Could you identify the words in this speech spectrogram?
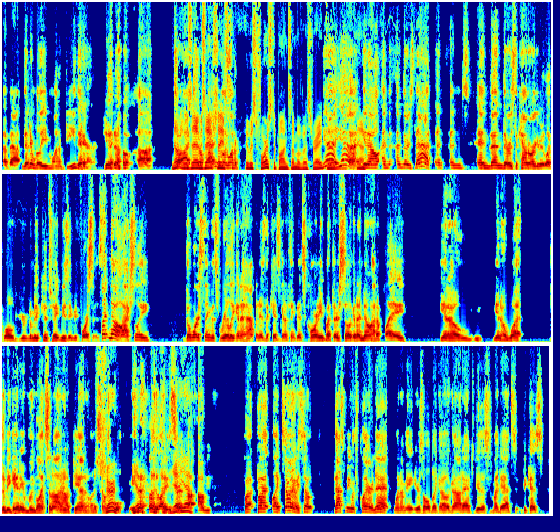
about they didn't really even want to be there you know uh No, So it was, I- it was didn't actually really wanna- it was forced upon some of us, right? Yeah, The- yeah, you know, and and there's that, and and and then there's the counter argument like, well, you're going to make kids hate music before. So it's like, no, actually, the worst thing that's really going to happen is the kid's going to think that's corny, but they're still going to know how to play, you know, you know what, the beginning of Moonlight Sonata on a piano, and it sounds Sure. cool. You Yeah. know, like, Yeah, so, yeah. uh, um, but but like so anyway, so that's me with clarinet when I'm eight years old. Like, oh god, I have to do this with my dad's because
